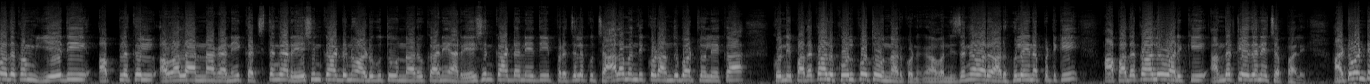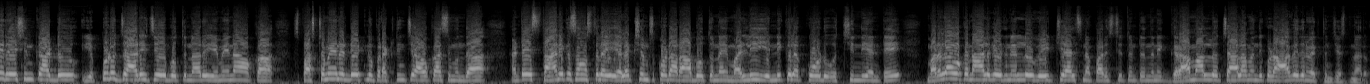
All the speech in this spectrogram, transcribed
పథకం ఏది అప్లికల్ అవ్వాలా అన్నా కానీ ఖచ్చితంగా రేషన్ కార్డును అడుగుతూ ఉన్నారు. కానీ ఆ రేషన్ కార్డు అనేది ప్రజలకు చాలా మందికి కూడా అందుబాటులో లేక కొన్ని పథకాలు కోల్పోతూ ఉన్నారు. కొన్ని నిజంగా వారు అర్హులైనప్పటికీ ఆ పథకాలు వారికి అందట్లేదనే చెప్పాలి. అటువంటి రేషన్ కార్డు ఎప్పుడు జారీ చేయబోతున్నారు? ఏమైనా ఒక స్పష్టమైన డేట్ను ప్రకటించే అవకాశం ఉందా? అంటే స్థానిక సంస్థల ఎలక్షన్స్ కూడా రాబోతున్నాయి. మళ్ళీ ఎన్నికల కోడ్ వచ్చింది అంటే మరలా ఒక నాలుగైదు నెలలు వెయిట్ చేయాల్సిన పరిస్థితి ఉంటుందని గ్రామాల్లో చాలా మంది కూడా ఆవేదన వ్యక్తం చేస్తున్నారు.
